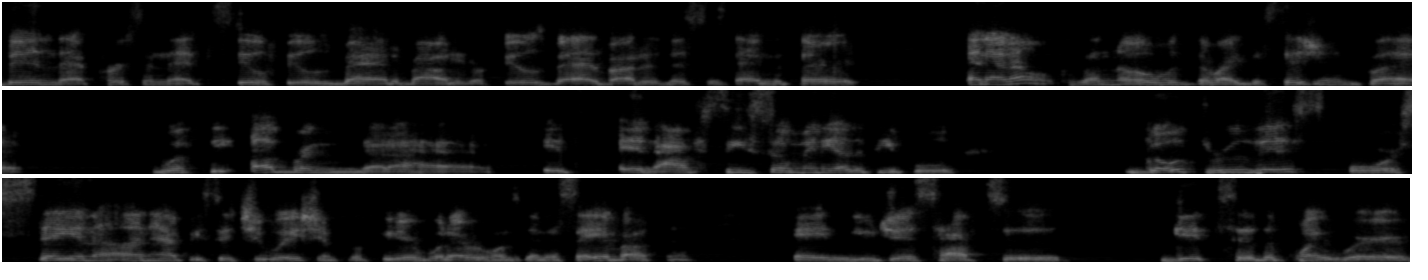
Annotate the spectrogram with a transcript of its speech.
been that person that still feels bad about it or feels bad about it, and this is that and the third. And I know because I know it was the right decision, but with the upbringing that I have, it's and I've seen so many other people go through this or stay in an unhappy situation for fear of what everyone's going to say about them. And you just have to get to the point where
